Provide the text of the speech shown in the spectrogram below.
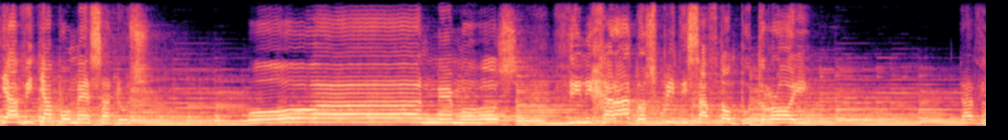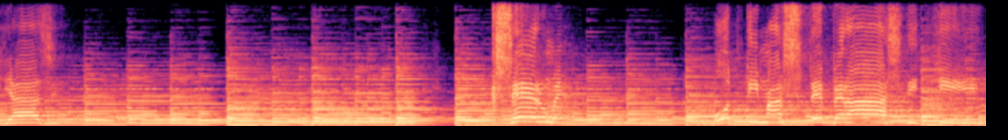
διάβηκε από μέσα τους. Ο άνεμος δίνει χαρά το σπίτι σε αυτόν που τρώει. Τα διάζει Ξέρουμε ότι είμαστε περαστικοί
